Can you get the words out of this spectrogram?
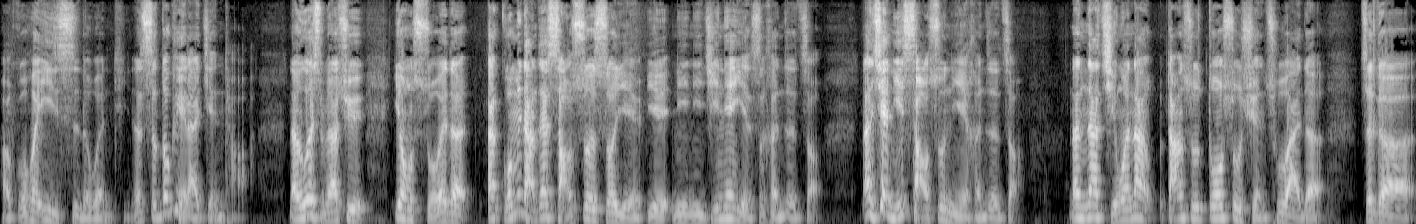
啊，国会议事的问题，那是都可以来检讨啊。那为什么要去用所谓的啊？国民党在少数的时候也也你你今天也是横着走，那现在你少数你也横着走，那那请问那当初多数选出来的这个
